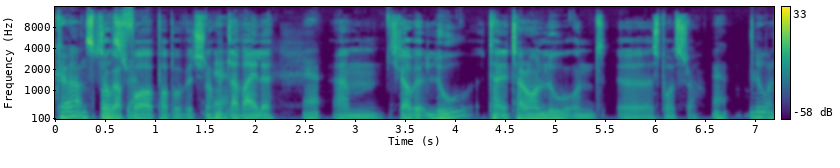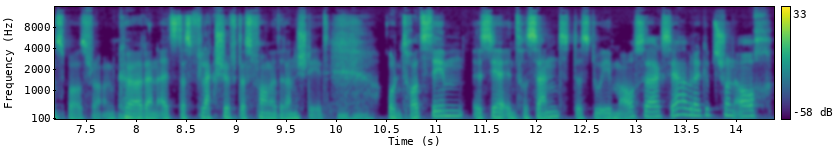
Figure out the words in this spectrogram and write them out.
Kerr und Spolstra. Sogar vor Popovic noch ja. mittlerweile. Ja. Ähm, ich glaube, Lou, Tyron Lou und äh, Spolstra. Ja, Lou und Spolstra. Und Kerr dann als das Flaggschiff, das vorne dran steht. Mhm. Und trotzdem ist ja interessant, dass du eben auch sagst, ja, aber da gibt's schon auch,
